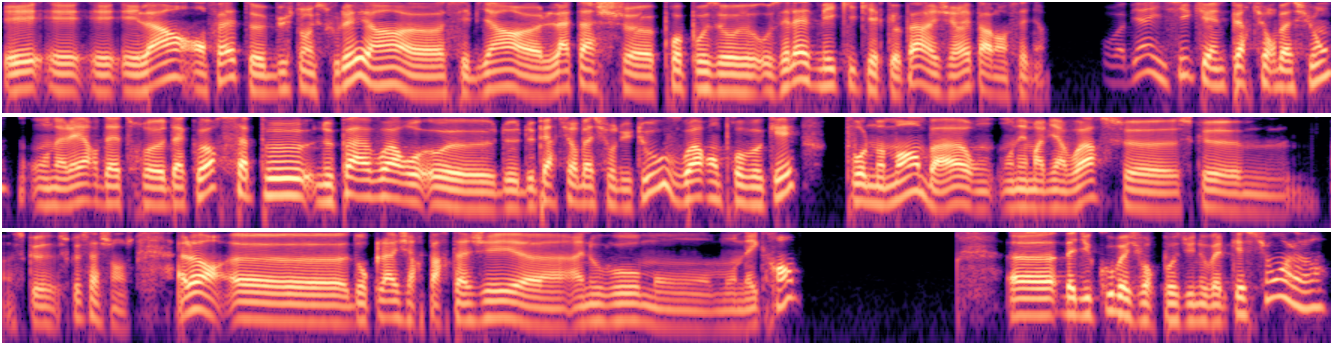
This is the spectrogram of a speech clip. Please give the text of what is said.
Et, et, et, là, en fait, Bucheton et Soulet, hein, c'est bien la tâche proposée aux, aux élèves, mais qui, quelque part, est gérée par l'enseignant. Bien ici qu'il y a une perturbation. On a l'air d'être euh, d'accord. Ça peut ne pas avoir euh, de, de perturbation du tout, voire en provoquer. Pour le moment, bah, on, aimerait bien voir ce, que, ça change. Alors, euh, donc là, j'ai repartagé euh, à nouveau mon, écran. Euh, bah, du coup, bah, je vous repose une nouvelle question alors.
